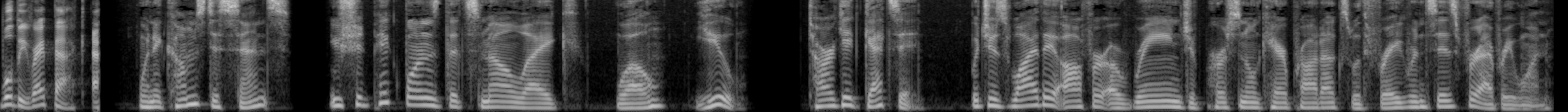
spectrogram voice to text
We'll be right back. When it comes to scents, you should pick ones that smell like, well, you. Target gets it, which is why they offer a range of personal care products with fragrances for everyone.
